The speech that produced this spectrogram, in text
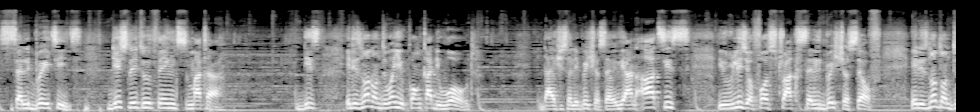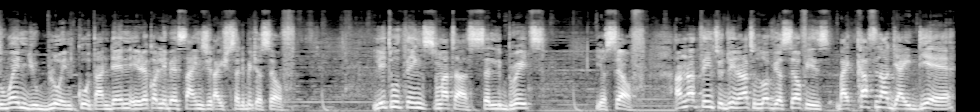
celebrate it these little things matter this it is not until when you conquer the world that you should celebrate yourself. If you're an artist you release your first track celebrate yourself. It is not until when you blow in quote and then a record label signs you that you should celebrate yourself. Little things matter. Celebrate yourself. Another thing to do in order to love yourself is by casting out the idea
